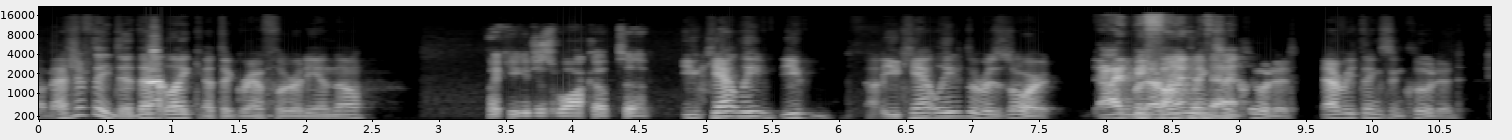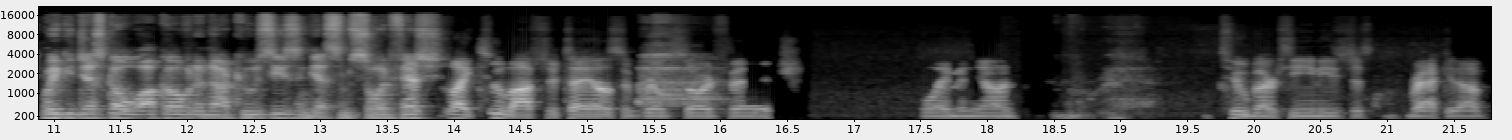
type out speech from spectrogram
Imagine if they did that, like at the Grand Floridian, though. Like you could just walk up to. You can't leave. You you can't leave the resort, I'd be fine with everything's that. included. Everything's included. We could just go walk over to Narcoossee's and get some swordfish. There's like two lobster tails, some grilled swordfish, filet mignon, two martinis. Just rack it up.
